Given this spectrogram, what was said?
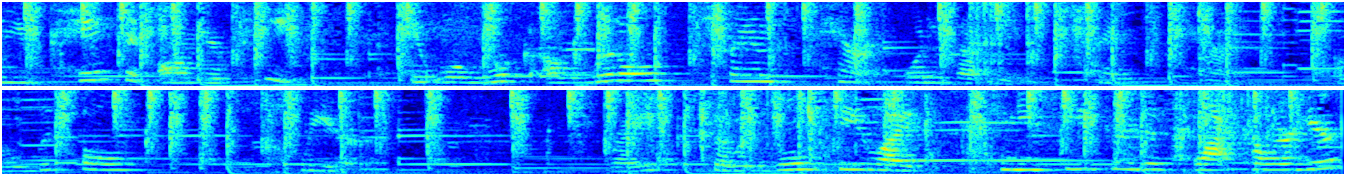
when you paint it on your piece, it will look a little transparent. What does that mean? Transparent. A little clear, right? So it won't be like, can you see through this black color here?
